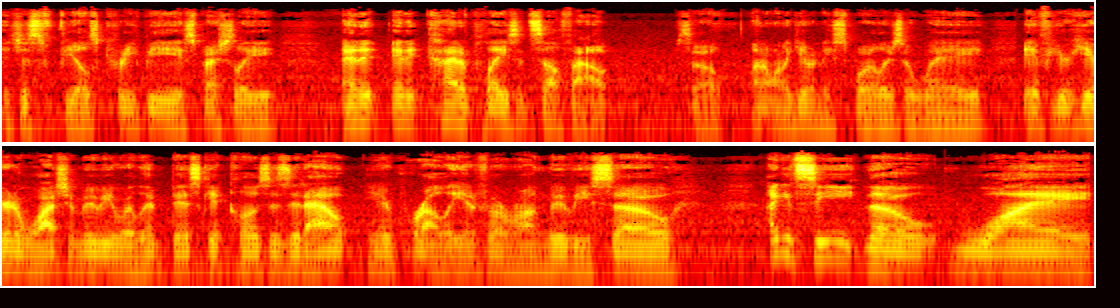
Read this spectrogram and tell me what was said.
It just feels creepy, especially, and it and it kind of plays itself out. So I don't want to give any spoilers away. If you're here to watch a movie where Limp Bizkit closes it out, you're probably in for the wrong movie. So I could see though why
